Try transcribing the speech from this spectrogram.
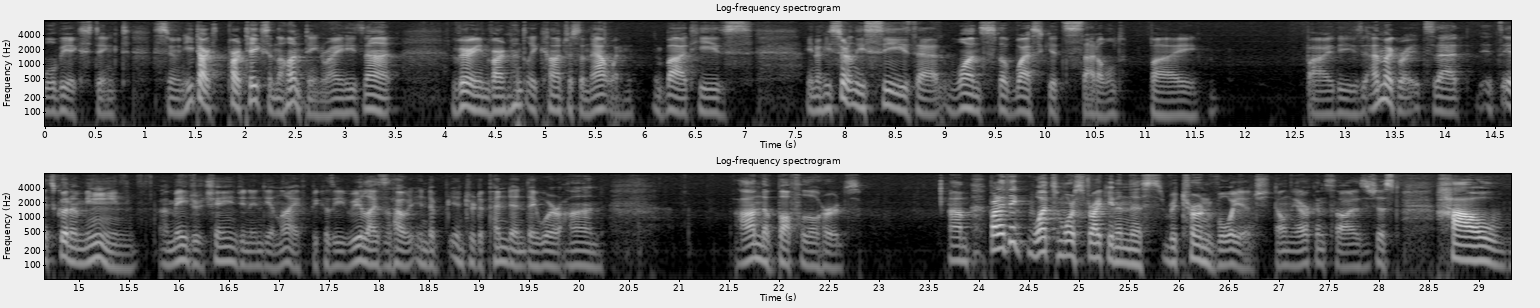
will be extinct soon. He talks, partakes in the hunting, right? He's not very environmentally conscious in that way, but he's you know, he certainly sees that once the West gets settled by by these emigrants, that it's it's going to mean a major change in Indian life because he realizes how interdependent they were on on the buffalo herds. Um, but I think what's more striking in this return voyage down the Arkansas is just how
